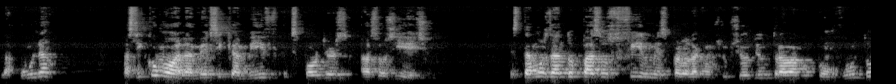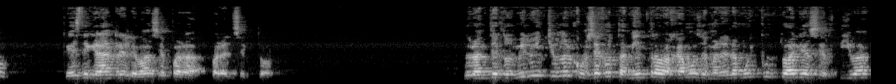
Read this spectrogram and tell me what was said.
la UNA, así como a la Mexican Beef Exporters Association. Estamos dando pasos firmes para la construcción de un trabajo conjunto que es de gran relevancia para, para el sector. Durante el 2021 el Consejo también trabajamos de manera muy puntual y asertiva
